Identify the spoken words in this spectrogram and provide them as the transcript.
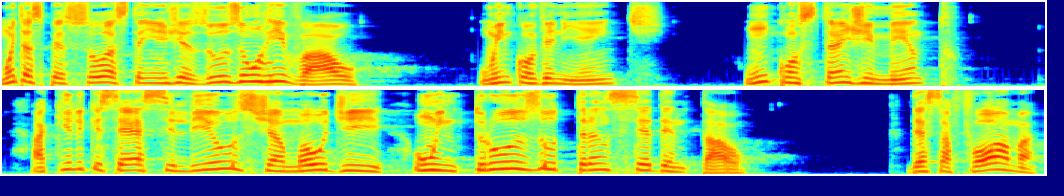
Muitas pessoas têm em Jesus um rival, um inconveniente, um constrangimento, aquilo que C.S. Lewis chamou de um intruso transcendental. Dessa forma,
